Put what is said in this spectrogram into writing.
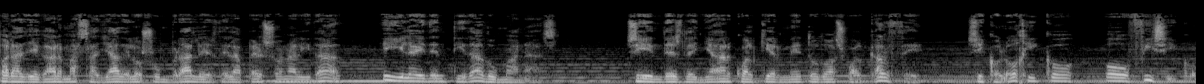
para llegar más allá de los umbrales de la personalidad y la identidad humanas, sin desdeñar cualquier método a su alcance, psicológico o físico.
